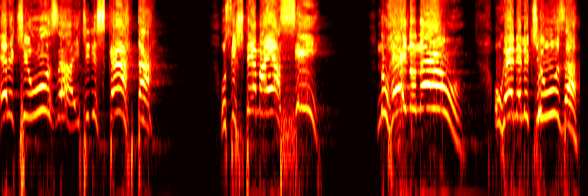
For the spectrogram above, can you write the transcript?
ele te usa e te descarta. O sistema é assim. No reino não. O reino ele te usa.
